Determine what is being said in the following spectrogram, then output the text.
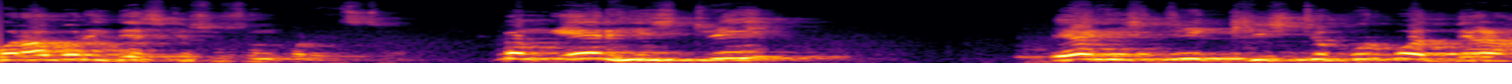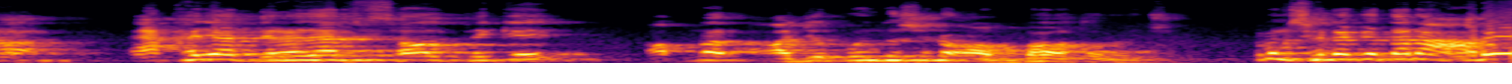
বরাবরই দেশকে শোষণ করে এসছে। এবং এর হিস্ট্রি এর হিস্ট্রি খ্রিস্টপূর্ব দেড় এক হাজার দেড় হাজার সাল থেকে আপনার আজও পর্যন্ত সেটা অব্যাহত রয়েছে। এবং সেটাকে তারা আরও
